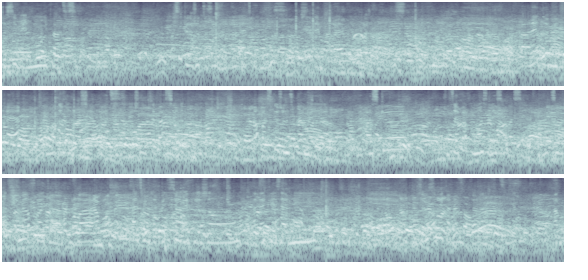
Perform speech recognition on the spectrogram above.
je suis venue participer parce que j'ai toujours voulu être Miss. Et euh, parler de mes frères. Je ne sais pas si on parce que je ne suis pas parce que je ne sais pas comment ça allait se passer. C'est ma première fois de pouvoir être en compétition avec les gens, avec les amis. Et me suis quand même. Après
